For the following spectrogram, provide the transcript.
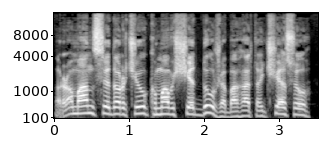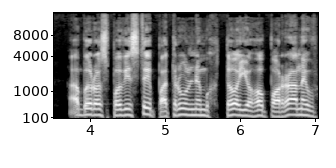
Роман Сидорчук мав ще дуже багато часу, аби розповісти патрульним, хто його поранив,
